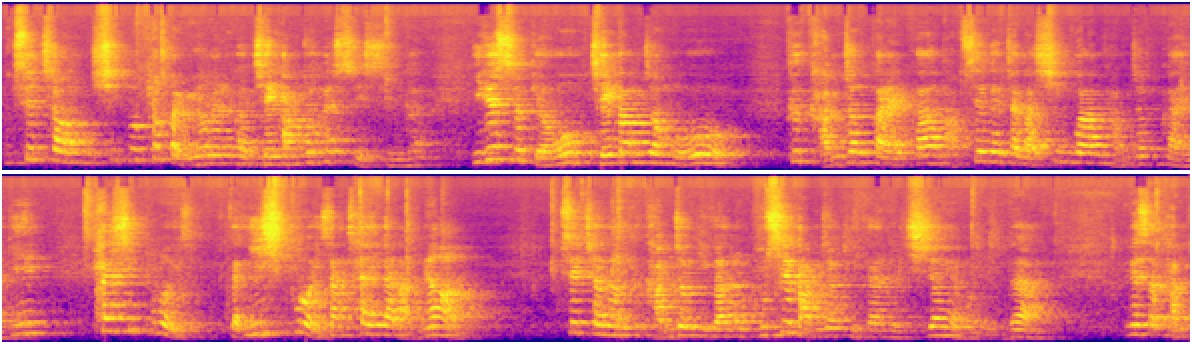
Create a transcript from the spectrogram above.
국세청 신분평가위원회가 재감정할 수 있습니다. 이랬을 경우 재감정 후 그 감정가액과 납세자가 신고한 감정가액이 80% 이상, 그러니까 20% 이상 차이가 나면 국세청은 그 감정기간을 부실감정기간을 지정해버립니다. 그래서 감,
